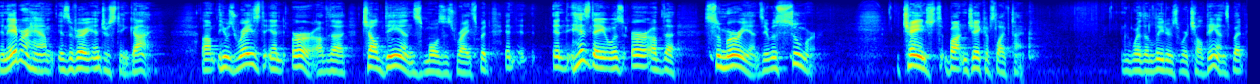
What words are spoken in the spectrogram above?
And Abraham is a very interesting guy. Um, he was raised in Ur of the Chaldeans, Moses writes, but in, in his day it was Ur of the Sumerians. It was Sumer changed about in Jacob's lifetime, where the leaders were Chaldeans. But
